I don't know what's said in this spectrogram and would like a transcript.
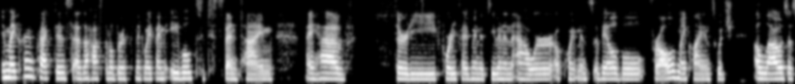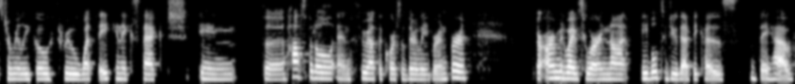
In my current practice as a hospital birth midwife, I'm able to, to spend time. I have 30, 45 minutes, even an hour appointments available for all of my clients, which allows us to really go through what they can expect in the hospital and throughout the course of their labor and birth. There are midwives who are not able to do that because they have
